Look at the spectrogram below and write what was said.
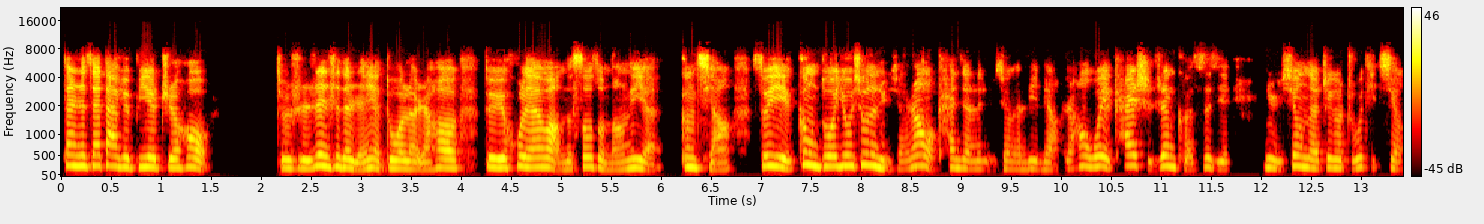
但是在大学毕业之后，就是认识的人也多了，然后对于互联网的搜索能力也。更强，所以更多优秀的女性让我看见了女性的力量，然后我也开始认可自己女性的这个主体性。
